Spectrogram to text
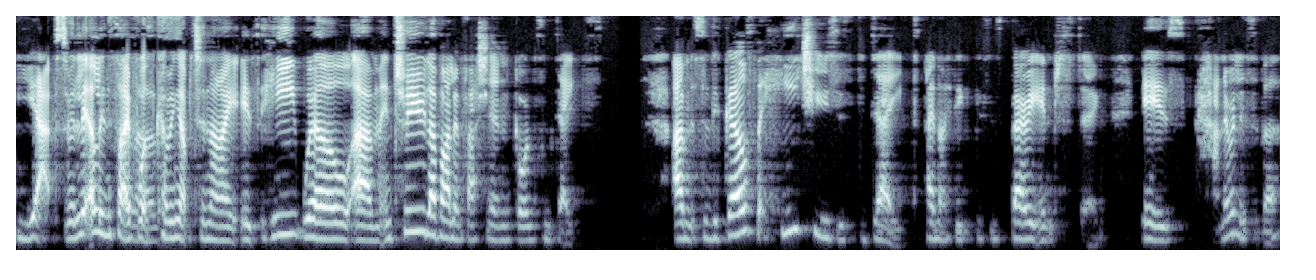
Yeah, so a little insight of what's coming up tonight is he will, um, in true Love Island fashion, go on some dates. Um, so the girls that he chooses to date, and I think this is very interesting, is Hannah Elizabeth.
